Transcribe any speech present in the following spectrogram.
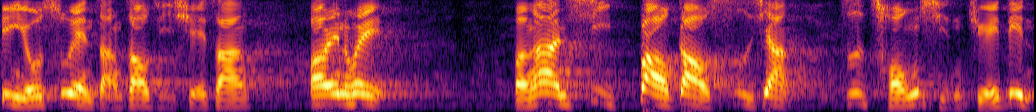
并由苏院长召集协商。报院会本案系报告事项之重新决定，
